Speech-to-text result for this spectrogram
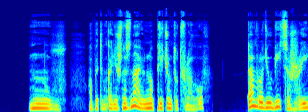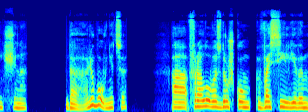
— Ну, об этом, конечно, знаю, но при чем тут Фролов? Там вроде убийца женщина. — Да, любовница а Фролова с дружком Васильевым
